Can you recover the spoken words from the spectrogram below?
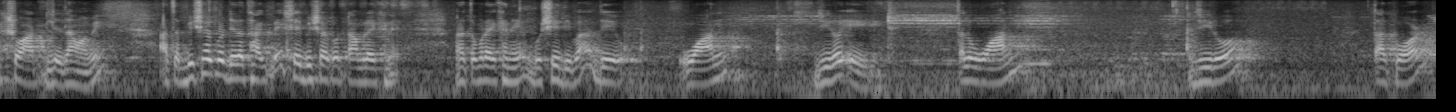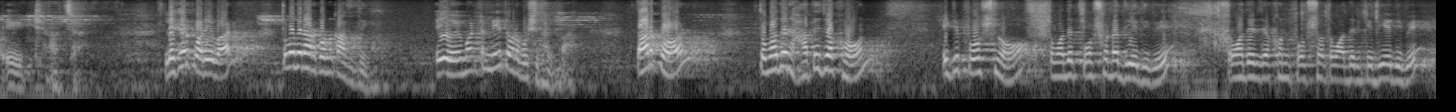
একশো আট দিলাম আমি। আচ্ছা বিষয় কোড যেটা থাকবে, সেই বিষয় কোডটা আমরা এখানে মানে তোমরা এখানে বসিয়ে দিবা যে ওয়ান জিরো এইট তাহলে ওয়ান জিরো তারপর এইট আচ্ছা। লেখার পরে এবার তোমাদের আর কোনো কাজ নেই। এই ওয়েমারটা নিয়ে তোমরা বসে থাকবা। তারপর তোমাদের হাতে যখন একটি প্রশ্ন, তোমাদের প্রশ্নটা দিয়ে দিবে, তোমাদের যখন প্রশ্ন তোমাদেরকে দিয়ে দিবে,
